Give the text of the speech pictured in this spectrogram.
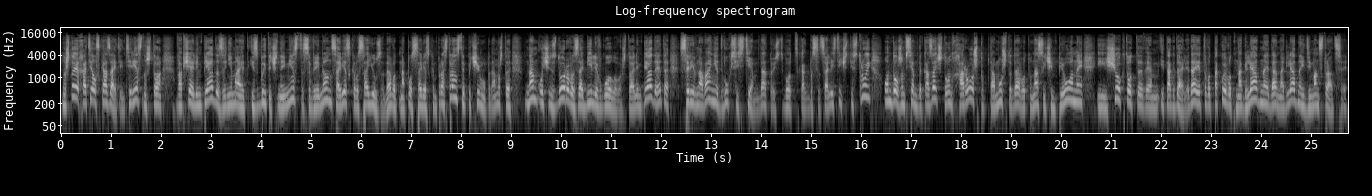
Но что я хотел сказать? Интересно, что вообще Олимпиада занимает избыточное место современного времен Советского Союза, да, вот на постсоветском пространстве. Почему? Потому что нам очень здорово забили в голову, что Олимпиада – это соревнование двух систем, да, то есть вот как бы социалистический строй, он должен всем доказать, что он хорош, потому что, да, вот у нас и чемпионы, и еще кто-то там, и так далее, да, это вот такой вот наглядная, да, наглядная демонстрация.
